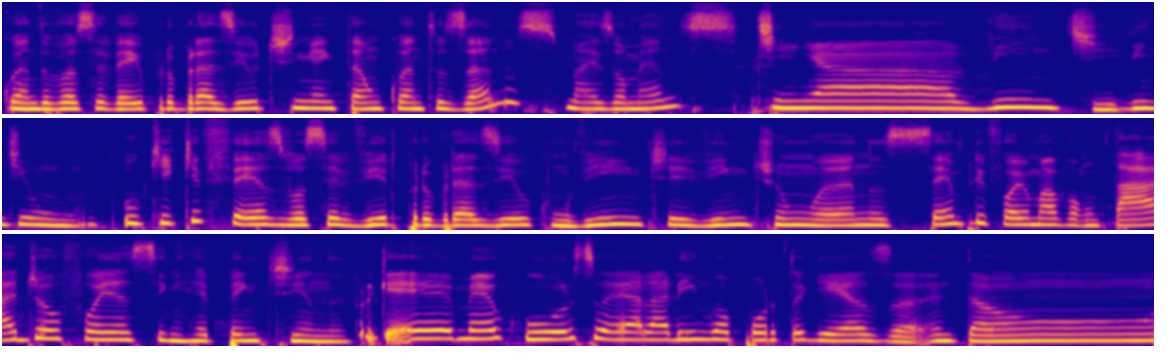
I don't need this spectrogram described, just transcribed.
Quando você veio para o Brasil, tinha então quantos anos, mais ou menos? Tinha 20, 21. O que que fez você vir para o Brasil com 20, 21 anos? Sempre foi uma vontade ou foi assim, repentina? Porque meu curso era língua portuguesa, então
